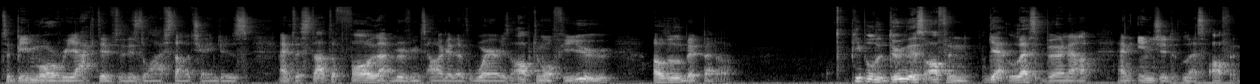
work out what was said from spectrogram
to be more reactive to these lifestyle changes and to start to follow that moving target of where is optimal for you a little bit better. People that do this often get less burnout and injured less often.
